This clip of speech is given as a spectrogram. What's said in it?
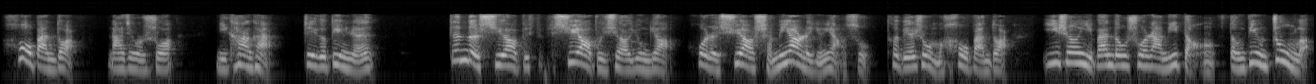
后半段。那就是说，你看看这个病人，真的需要不需要不需要用药，或者需要什么样的营养素？特别是我们后半段，医生一般都说让你等等病重了，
